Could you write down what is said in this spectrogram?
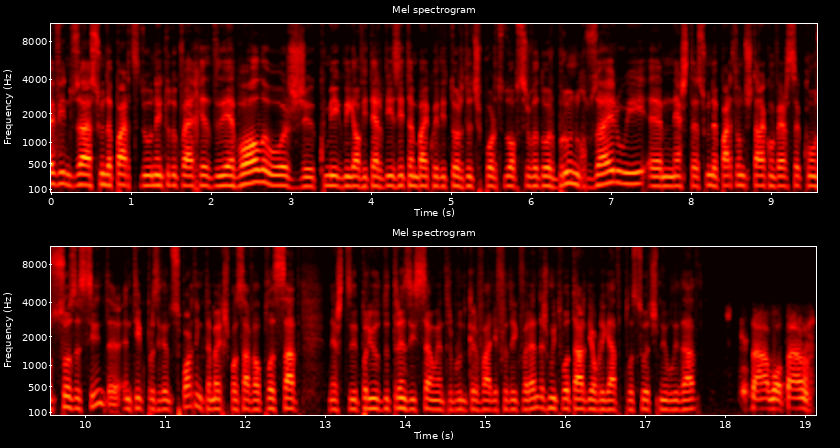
Bem-vindos à segunda parte do Nem Tudo que vai à Rede é Bola. Hoje comigo Miguel Viterbo Dias e também com o editor de desporto do Observador Bruno Roseiro. E um, nesta segunda parte vamos estar à conversa com Sousa Cinta, antigo presidente do Sporting, também responsável pela SAD neste período de transição entre Bruno Carvalho e Frederico Varandas. Muito boa tarde e obrigado pela sua disponibilidade. Está, boa tarde.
